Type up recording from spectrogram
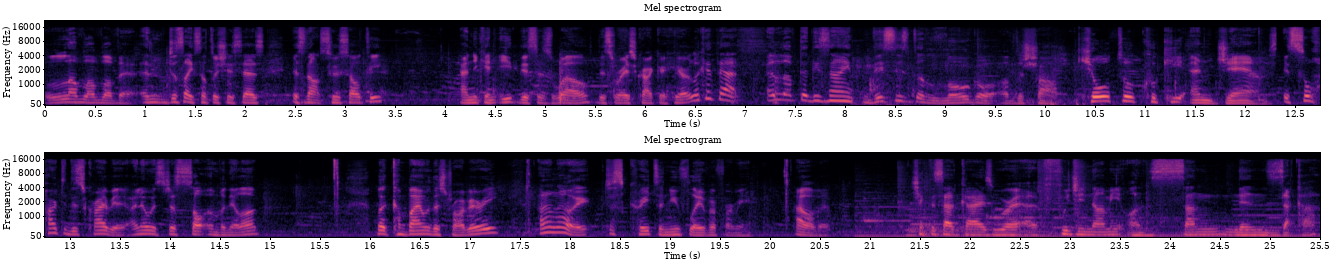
love, love, love it. And just like Satoshi says, it's not too salty. And you can eat this as well, this rice cracker here. Look at that, I love the design. This is the logo of the shop, Kyoto Cookie and Jams. It's so hard to describe it. I know it's just salt and vanilla, but combined with the strawberry, I don't know, it just creates a new flavor for me. I love it. Check this out guys, we're at Fujinami on Sannenzaka.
